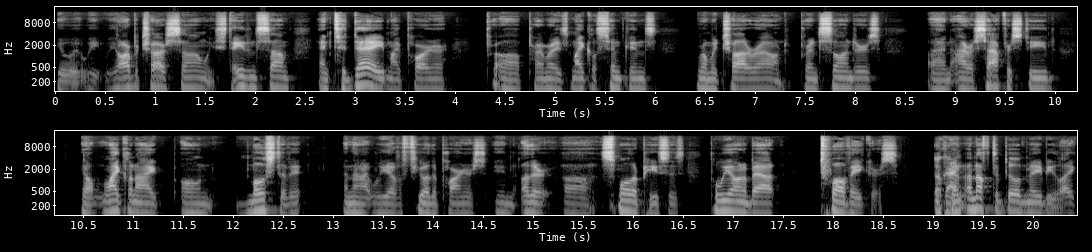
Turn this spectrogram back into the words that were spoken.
you know, we, we arbitraged some. We stayed in some. And today, my partner, uh, primarily is Michael Simpkins, Romy Trotterow, and Brent Saunders, and Ira Saperstein. You know, Michael and I own most of it, and then we have a few other partners in other uh, smaller pieces. But we own about 12 acres, Okay. En- enough to build maybe like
